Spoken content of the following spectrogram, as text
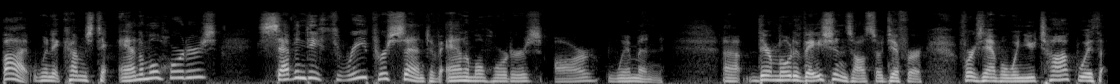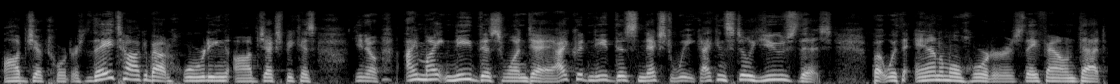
But when it comes to animal hoarders, 73% of animal hoarders are women. Uh, their motivations also differ. For example, when you talk with object hoarders, they talk about hoarding objects because, you know, I might need this one day. I could need this next week. I can still use this. But with animal hoarders, they found that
